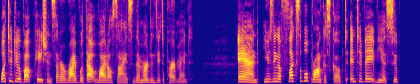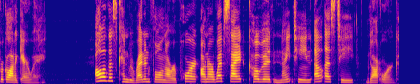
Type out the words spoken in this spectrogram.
what to do about patients that arrive without vital signs to the emergency department, and using a flexible bronchoscope to intubate via supraglottic airway. All of this can be read in full in our report on our website, covid19lst.org.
